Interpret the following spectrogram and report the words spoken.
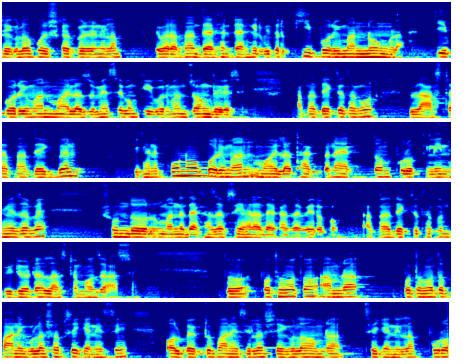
সেগুলোও পরিষ্কার করে নিলাম। এবার আপনারা দেখেন ট্যাঙ্কির ভিতর কী পরিমাণ নোংরা, কী পরিমাণ ময়লা জমেছে এবং কী পরিমাণ জং ধরেছে। আপনারা দেখতে থাকুন লাস্টে আপনারা দেখবেন, এখানে কোনো পরিমাণ ময়লা থাকবে না, একদম পুরো ক্লিন হয়ে যাবে। সুন্দর মানে দেখা যাবে চেহারা দেখা যাবে এরকম। আপনারা দেখতে থাকুন, ভিডিওটা লাস্টে মজা আছে তো প্রথমত আমরা প্রথমত পানিগুলো সব ছেঁকে নিছি। অল্প একটু পানি ছিল, সেগুলো আমরা ছেঁকে নিলাম। পুরো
